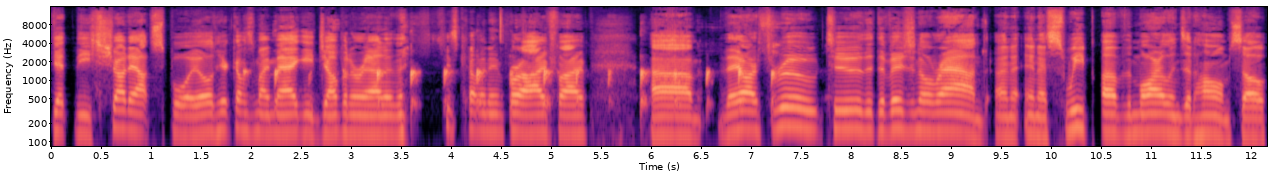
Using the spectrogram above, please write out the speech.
get the shutout spoiled. Here comes my Maggie jumping around, and she's coming in for a high five. Um, they are through to the divisional round in a, in a sweep of the Marlins at home. So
